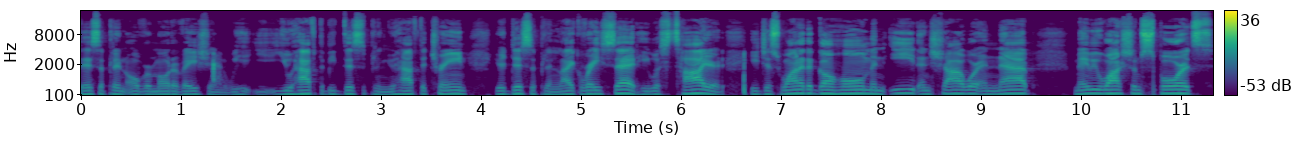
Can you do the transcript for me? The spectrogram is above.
Discipline over motivation. We you have to be disciplined. You have to train your discipline. Like Ray said, he was tired. He just wanted to go home and eat and shower and nap maybe watch some sports,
